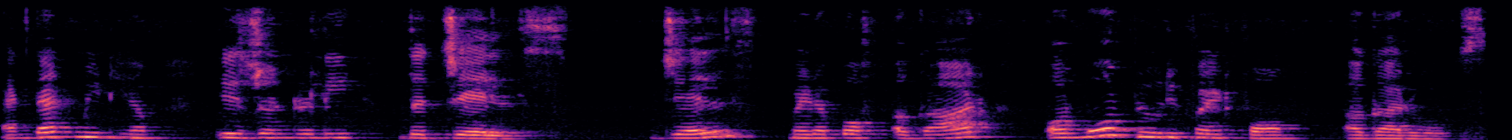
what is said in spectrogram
and that medium is generally the gels. Gels made up of agar or more purified form agarose.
